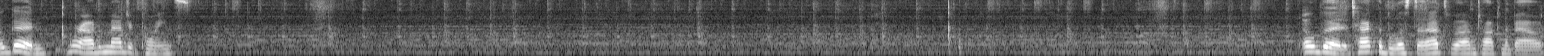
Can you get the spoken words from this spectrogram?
Oh good, we're out of magic points. Oh good, attack the ballista, that's what I'm talking about.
